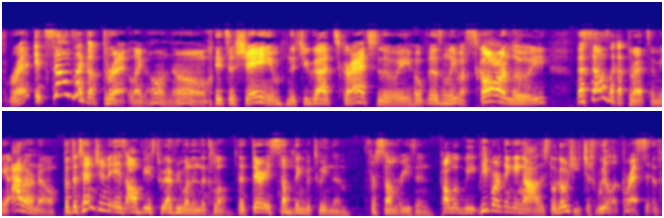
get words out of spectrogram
threat. It sounds like a threat. Like, oh no, it's a shame that you got scratched, Louis. Hope it doesn't leave a scar, Louis. That sounds like a threat to me. I don't know. But the tension is obvious to everyone in the club that there is something between them for some reason. Probably people are thinking, ah, this Legoshi's just real aggressive,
